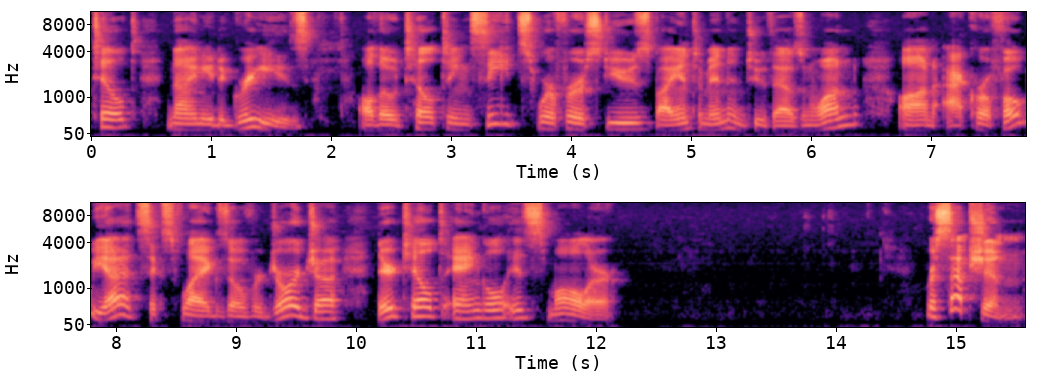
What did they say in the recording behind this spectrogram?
tilt 90 degrees. Although tilting seats were first used by Intamin in 2001 on Acrophobia at Six Flags Over Georgia, their tilt angle is smaller. Reception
